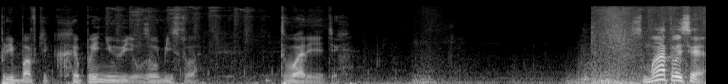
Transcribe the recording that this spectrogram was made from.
прибавки к хп не увидел за убийство Твари этих. Сматывайся!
